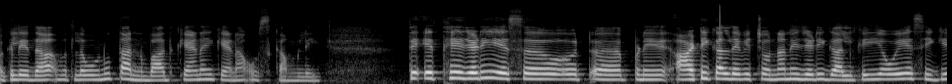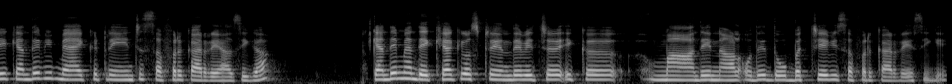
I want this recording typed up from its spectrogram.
ਅਗਲੇ ਦਾ ਮਤਲਬ ਉਹਨੂੰ ਧੰਨਵਾਦ ਕਹਿਣਾ ਹੀ ਕਹਿਣਾ ਉਸ ਕੰਮ ਲਈ। ਤੇ ਇੱਥੇ ਜਿਹੜੀ ਇਸ ਆਪਣੇ ਆਰਟੀਕਲ ਦੇ ਵਿੱਚ ਉਹਨਾਂ ਨੇ ਜਿਹੜੀ ਗੱਲ ਕਹੀ ਆ, ਉਹ ਇਹ ਸੀਗੇ, ਕਹਿੰਦੇ ਵੀ ਮੈਂ ਇੱਕ ਟ੍ਰੇਨ 'ਚ ਸਫ਼ਰ ਕਰ ਰਿਹਾ ਸੀਗਾ। ਕਹਿੰਦੇ ਮੈਂ ਦੇਖਿਆ ਕਿ ਉਸ ਟ੍ਰੇਨ ਦੇ ਵਿੱਚ ਇੱਕ ਮਾਂ ਦੇ ਨਾਲ ਉਹਦੇ ਦੋ ਬੱਚੇ ਵੀ ਸਫ਼ਰ ਕਰ ਰਹੇ ਸੀਗੇ।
